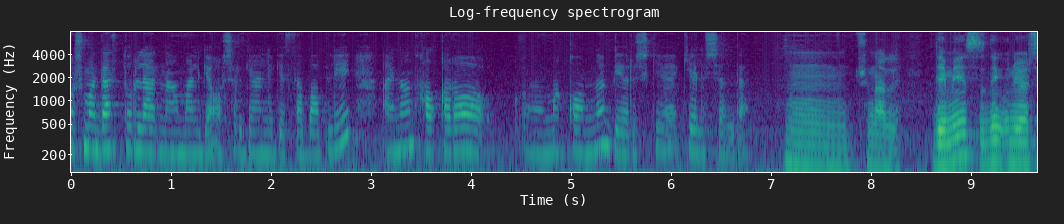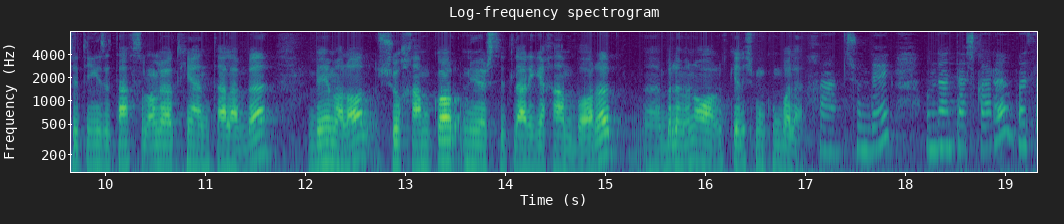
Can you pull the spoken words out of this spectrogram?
qo'shma dasturlarni amalga oshirganligi sababli aynan xalqaro e, maqomni berishga kelishildi. Hmm, tushunarli. Demak sizning universitetingizda tahsil olayotgan talaba bemalol shu hamkor universitetlariga ham borib e, bilimini olib kelishi mumkin bo'ladi. Ha shunday. Undan tashqari biz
